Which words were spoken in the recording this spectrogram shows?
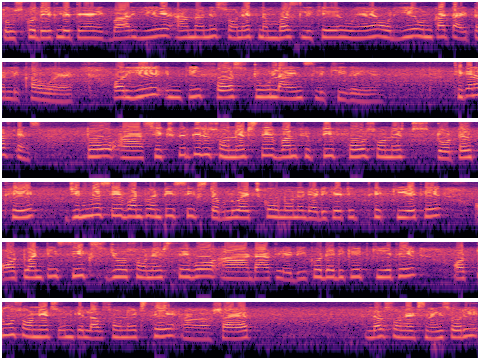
तो उसको देख लेते हैं एक बार। ये आ, मैंने सोनेट नंबर्स लिखे हुए हैं और ये उनका टाइटल लिखा हुआ है। और ये इनकी फ़र्स्ट टू लाइंस लिखी गई हैं। ठीक है ना फ्रेंड्स तो शेक्सपियर के जो सोनेट्स थे 154 सोनेट्स टोटल थे जिनमें से 126 डब्ल्यू एच को उन्होंने डेडिकेटेड थे किए थे और 26 जो सोनेट्स थे वो डार्क लेडी को डेडिकेट किए थे और टू सोनेट्स उनके लव सोनेट्स थे आ, शायद लव सोनेट्स नहीं सॉरी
